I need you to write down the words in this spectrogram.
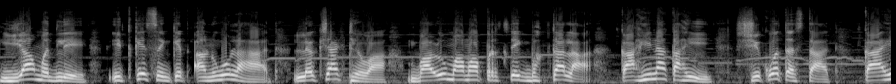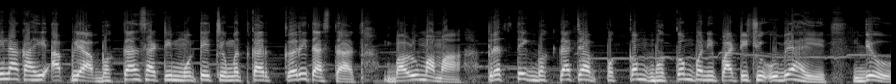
यामधले इतके संकेत अनुभवला आहात लक्षात ठेवा बाळूमामा प्रत्येक भक्ताला काही ना काही शिकवत असतात. काही ना काही आपल्या भक्तांसाठी मोठे चमत्कार करीत असतात. बाळू मामा प्रत्येक भक्ताच्या पक्कम भक्कमपणे पाठीशी उभे आहेत. देव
